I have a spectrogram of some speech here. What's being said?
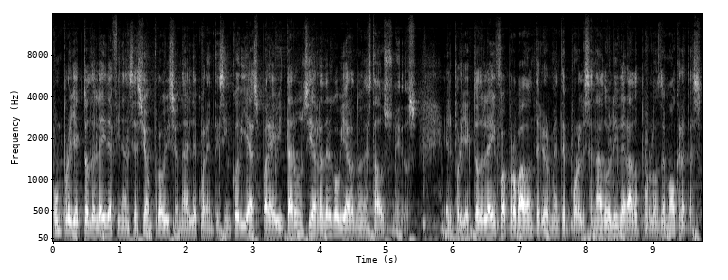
un proyecto de ley de financiación provisional de 45 días para evitar un cierre del gobierno en Estados Unidos. El proyecto de ley fue aprobado anteriormente por el Senado liderado por los demócratas.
